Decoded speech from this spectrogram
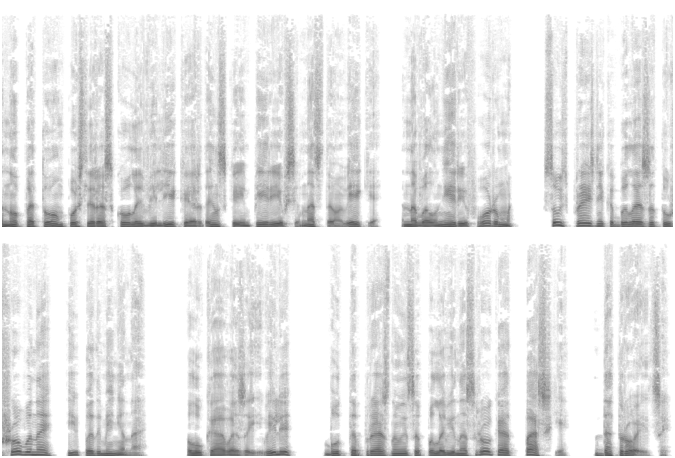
Но потом, после раскола Великой Ордынской империи в XVII веке, на волне реформ, суть праздника была затушевана и подменена. Лукаво заявили, будто празднуется половина срока от Пасхи до Троицы.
